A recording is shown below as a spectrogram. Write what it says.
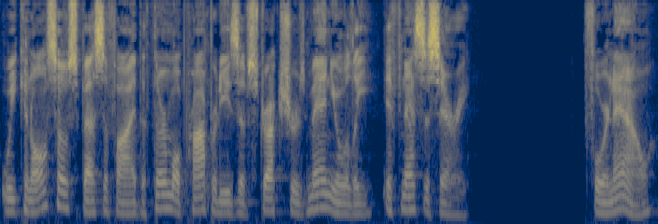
we can also specify the thermal properties of structures manually if necessary. For now,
